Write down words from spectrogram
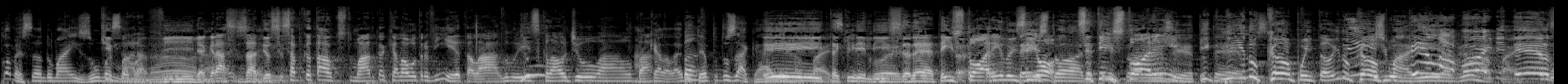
começando mais uma Que semana. maravilha, É graças isso a Deus. Você sabe que eu tava acostumado com aquela outra vinheta lá, Luiz Cláudio Alba. Aquela lá é do tempo do Zagalli, Eita, rapaz, que, delícia, coisa, né? Tem história, hein, Luizinho? Tem história, Você tem, história, hein? E, e no campo, então? E no Ixi, campo? Maria, Pelo viu, amor de? Deus!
